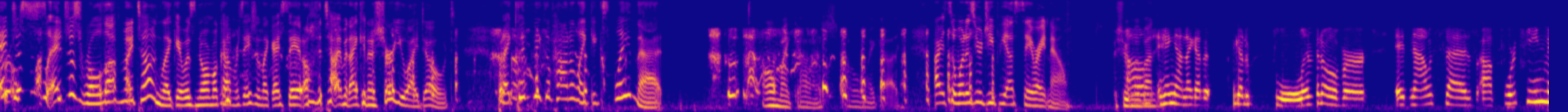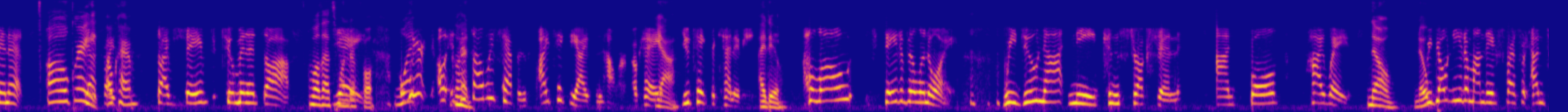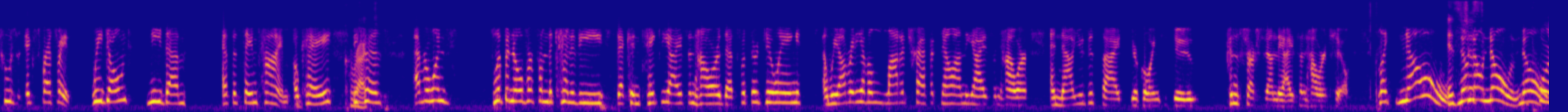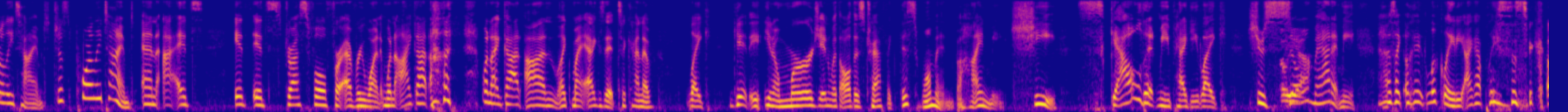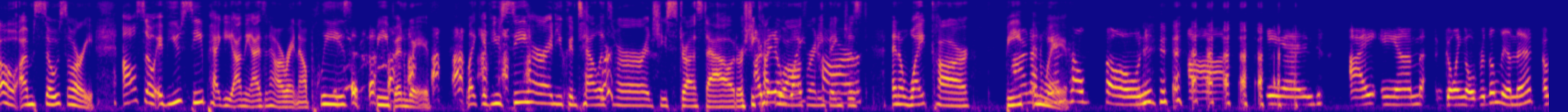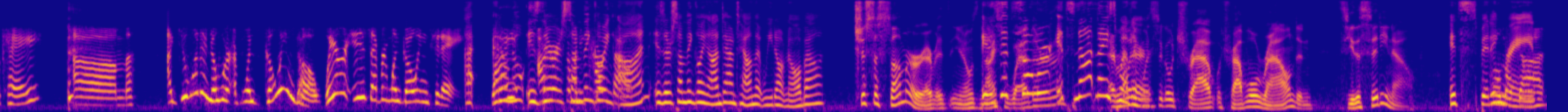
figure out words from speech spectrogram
It just flies. it just rolled off my tongue like it was normal conversation. Like I say it all the time, and I can assure you I don't. But I couldn't think of how to like explain that. Oh my gosh! Oh my gosh! All right. So what does your GPS say right now? Should we move Um, on? hang on, I got to. I got to flip it over. It now says uh, 14 minutes. Oh, great. So I- okay. so I've shaved two minutes off. Well, that's Yay. wonderful. What? Where, oh, this ahead. always happens. I take the Eisenhower. Okay. Yeah. You take the Kennedy. I do. Hello, state of Illinois. we do not need construction on both highways. No. Nope. We don't need them on the expressway on two expressways. We don't need them at the same time, okay? Correct. Because everyone's flipping over from the Kennedy that can take the Eisenhower. That's what they're doing. And we already have a lot of traffic now on the Eisenhower. And now you decide you're going to do construction on the Eisenhower too. Like, no, It's no, no, no, no. poorly timed just poorly timed and I, it's it's it's stressful for everyone when i got on when i got on like my exit to kind of like get you know merge in with all this traffic. This woman behind me she scowled at me peggy. Like she was so Oh, yeah. mad at me. And i was like okay look lady i got places to go. I'm so sorry. Also if you see peggy on the eisenhower right now please beep and wave. Like if you see her and you can tell it's her and she's stressed out or she I'm cut you off or anything car. just in a white car beep on a and wave. handheld phone, uh, and I am going over the limit. Okay. Um, I do want to know where everyone's going, though. Where is everyone going today? I, I don't know is are there so something going out? on is there something going on downtown that we don't know about It's just a summer. Every, you know, it's nice it weather. summer? It's not nice Everybody weather. wants to go travel travel around and see the city now. it's spitting Oh my rain gosh.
